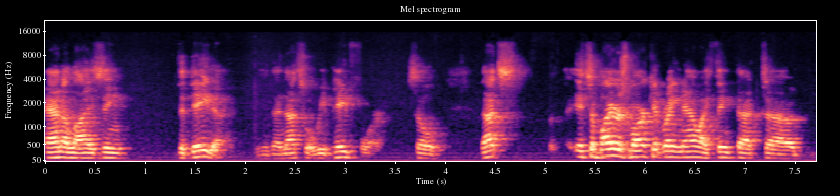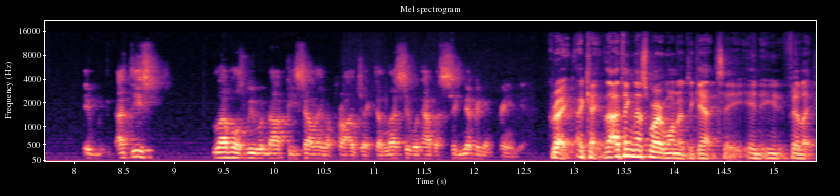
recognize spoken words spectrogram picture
analyzing the data, then that's what we paid for. So that's it's a buyer's market right now. I think that uh, it, at these levels, we would not be selling a project unless it would have a significant premium. Great. Okay. I think that's where I wanted to get to. You feel like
